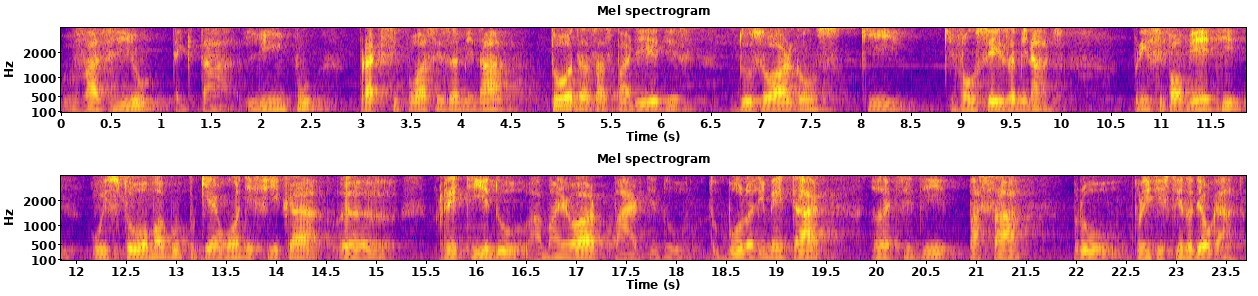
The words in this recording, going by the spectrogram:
vazio, tem que estar tá limpo para que se possa examinar todas as paredes dos órgãos que, que vão ser examinados, principalmente o estômago, porque é onde fica uh, retido a maior parte do, do bolo alimentar antes de passar para o intestino delgado.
